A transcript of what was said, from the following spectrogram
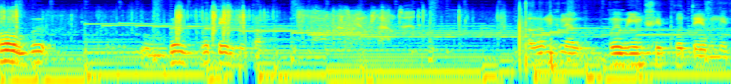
О, вбив, вбив противника. Але мене вбив інший противник.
